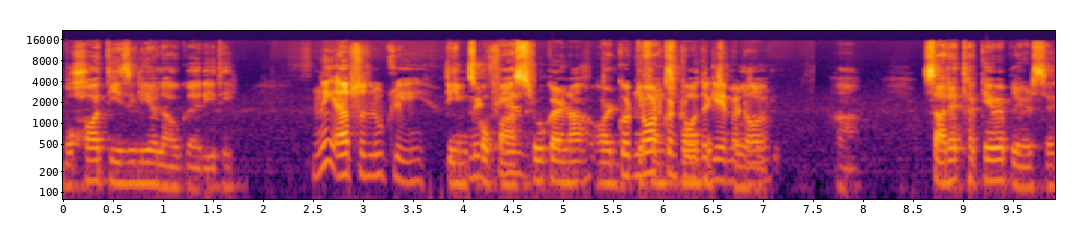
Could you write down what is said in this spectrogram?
بہت ایزیلی الاؤ کر رہی تھی نہیں ایبسولوٹلی ٹیمز کو پاس تھرو کرنا اور could not control the game at all ہاں سارے تھکے ہوئے پلیئرز سے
